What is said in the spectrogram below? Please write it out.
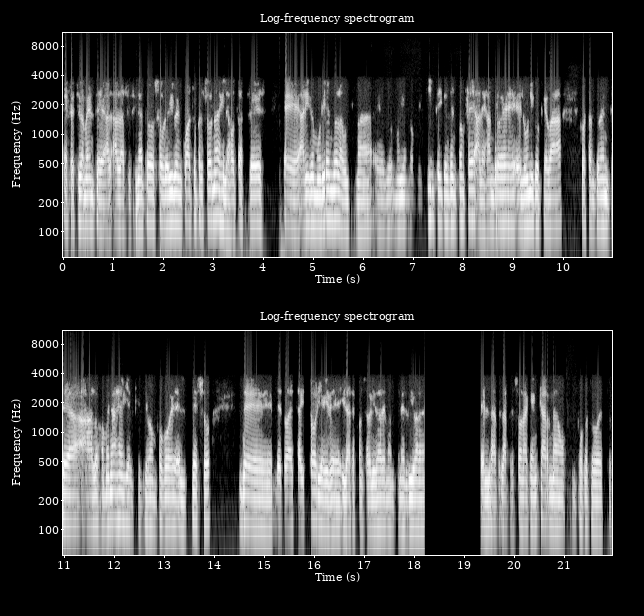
Efectivamente, al, asesinato sobreviven cuatro personas y las otras tres eh, han ido muriendo, la última murió en 2015 y desde entonces Alejandro es el único que va constantemente a, a los homenajes y el que lleva un poco el peso de, toda esta historia y, de, y la responsabilidad de mantener viva la, la persona que encarna un poco todo esto.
